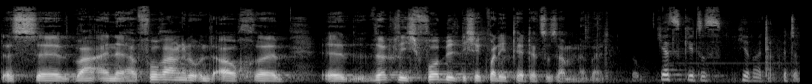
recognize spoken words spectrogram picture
Das war eine hervorragende und auch wirklich vorbildliche Qualität der Zusammenarbeit. Jetzt geht es hier weiter, bitte.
